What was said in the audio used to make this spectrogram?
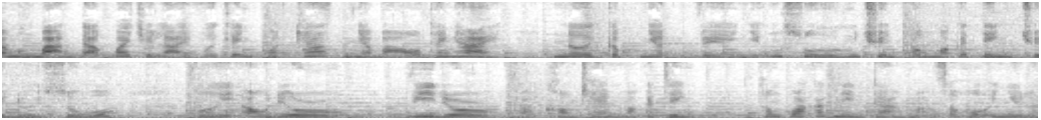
Chào mừng bạn đã quay trở lại với kênh podcast Nhà báo Thanh Hải, nơi cập nhật về những xu hướng truyền thông marketing chuyển đổi số với audio, video và content marketing thông qua các nền tảng mạng xã hội như là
